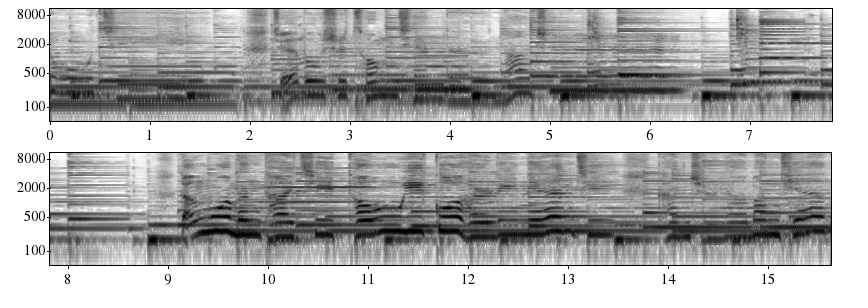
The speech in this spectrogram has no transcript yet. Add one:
无际，却不是从前的那只。当我们抬起头，已过而立年纪，看枝桠满天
